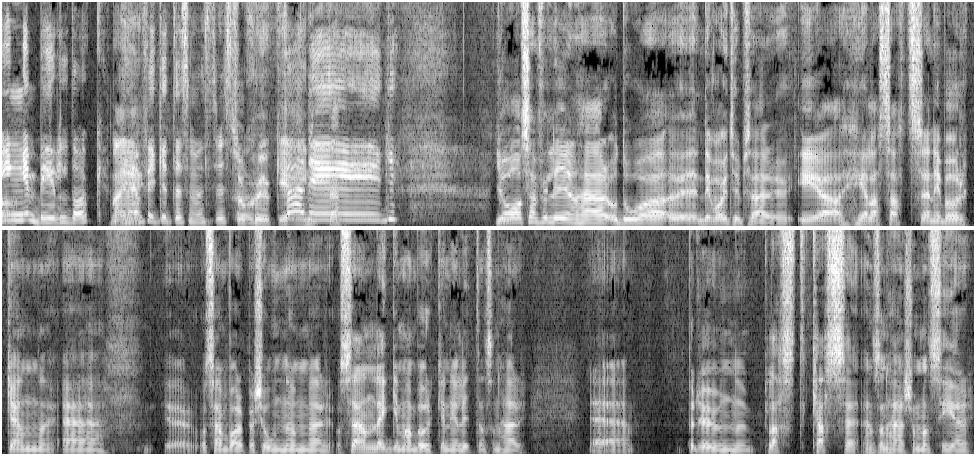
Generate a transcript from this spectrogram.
Ingen bild dock. Nej, men jag fick ett sms där Så sjuk är jag inte. Ja, sen fyllde jag i den här och då, eh, det var ju typ så här, är hela satsen i burken eh, eh, och sen var det personnummer och sen lägger man burken i en liten sån här eh, brun plastkasse, en sån här som man ser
